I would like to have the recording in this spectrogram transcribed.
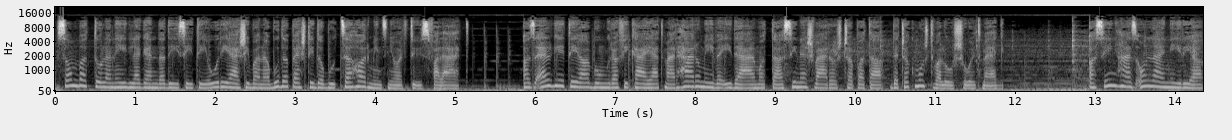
Szombattól a négy legenda díszíti óriásiban a budapesti Dob utca 38 tűzfalát. Az LGT album grafikáját már három éve ide álmodta a Színes Város csapata, de csak most valósult meg. A színház online írja,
